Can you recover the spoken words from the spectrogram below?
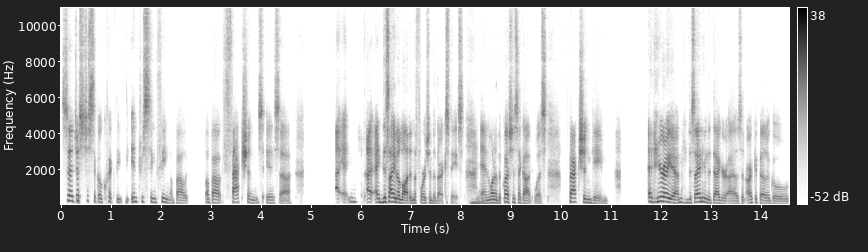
so just just to go quickly, the interesting thing about about factions is uh I, I I design a lot in the Forged in the Dark space, Mhm. and one of the questions I got was faction game, and here I am designing the Dagger Isles, an archipelago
